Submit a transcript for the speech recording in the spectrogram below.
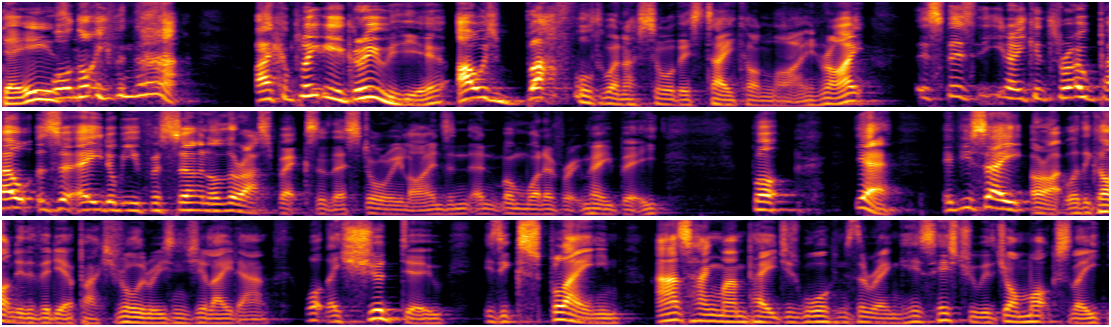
days. Well, not even that. I completely agree with you. I was baffled when I saw this take online, right? It's, there's, you know, you can throw pelters at AW for certain other aspects of their storylines and, and, and whatever it may be. But yeah, if you say, all right, well, they can't do the video package for all the reasons you laid out, what they should do is explain, as Hangman Page is walking to the ring, his history with Jon Moxley,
